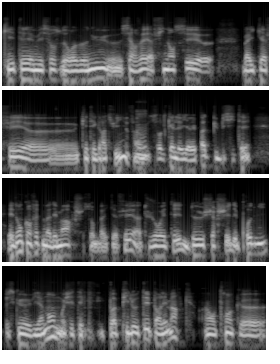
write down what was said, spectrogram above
qui étaient mes sources de revenus euh, servaient à financer Buy Café euh, qui était gratuit, enfin Mhm. sur lequel il n'y avait pas de publicité. Et donc, en fait, ma démarche sur Buy Café a toujours été de chercher des produits. Puisque, évidemment, moi, j'étais pas piloté par les marques. En tant que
